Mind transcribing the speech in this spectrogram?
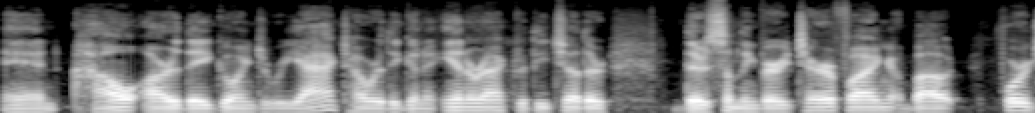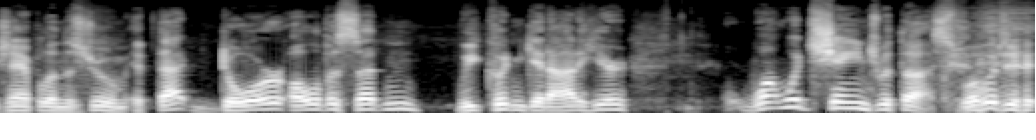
And how are they going to react? How are they going to interact with each other? There's something very terrifying about, for example, in this room, if that door all of a sudden we couldn't get out of here, what would change with us? What would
